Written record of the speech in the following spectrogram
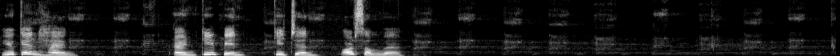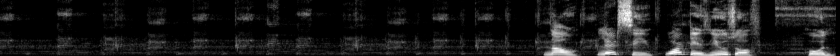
you can hang and keep in kitchen or somewhere. Now let's see what is use of hole.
